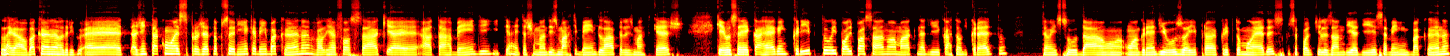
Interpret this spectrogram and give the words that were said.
Legal, bacana, Rodrigo. É, a gente está com esse projeto da pulseirinha que é bem bacana. Vale reforçar que é a Tar Band e a gente está chamando de Smart Band lá pelo Smart Cash, que aí você carrega em cripto e pode passar numa máquina de cartão de crédito. Então isso dá um, um grande uso aí para criptomoedas que você pode utilizar no dia a dia. Isso é bem bacana.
